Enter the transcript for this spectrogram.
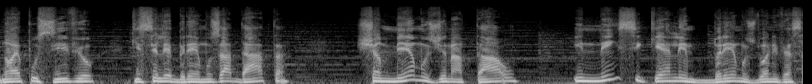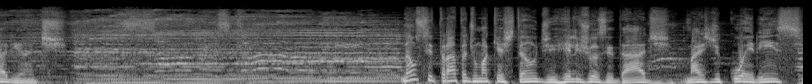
não é possível que celebremos a data, chamemos de Natal e nem sequer lembremos do aniversariante. Não se trata de uma questão de religiosidade, mas de coerência.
